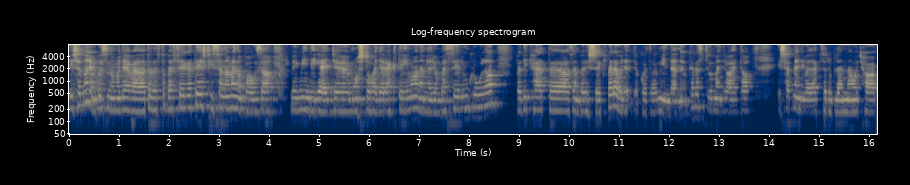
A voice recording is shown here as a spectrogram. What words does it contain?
És hát nagyon köszönöm, hogy elvállaltad ezt a beszélgetést, hiszen a menopauza még mindig egy mostoha gyerek téma, nem nagyon beszélünk róla, pedig hát az emberiség fele, hogy gyakorlatilag minden nő keresztül megy rajta, és hát mennyivel egyszerűbb lenne, hogyha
